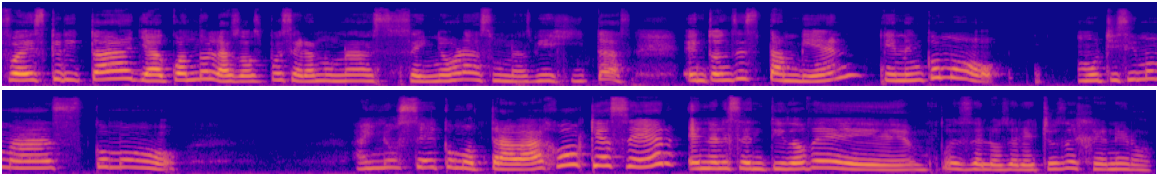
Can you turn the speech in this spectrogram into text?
fue escrita ya cuando las dos pues eran unas señoras, unas viejitas. Entonces también tienen como muchísimo más como ay no sé, como trabajo que hacer en el sentido de pues de los derechos de género.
